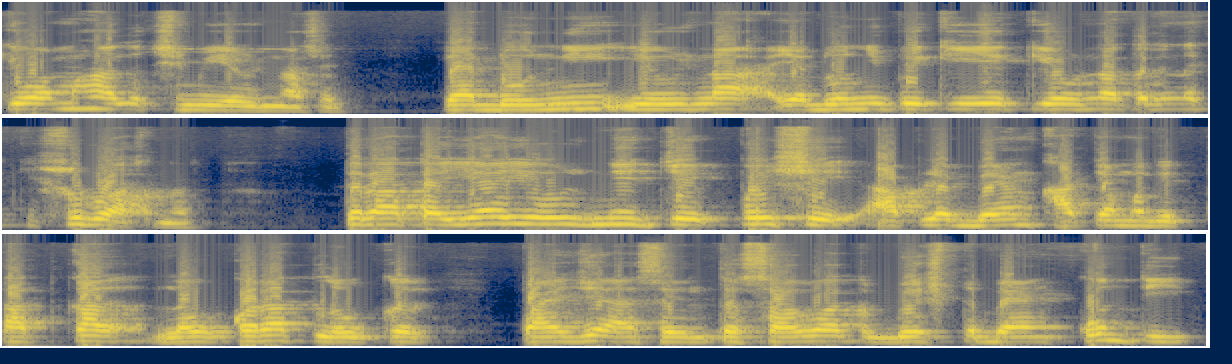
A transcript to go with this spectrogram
किंवा महालक्ष्मी योजना असेल या दोन्ही योजना या दोन्ही पैकी एक योजना तरी नक्की सुरू असणार. तर आता या योजनेचे पैसे आपल्या बँक खात्यामध्ये तात्काळ लवकरात लवकर पाहिजे असेल तर सर्वात बेस्ट बँक कोणती?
